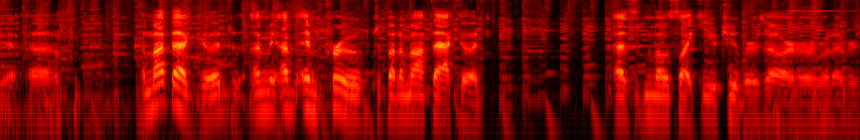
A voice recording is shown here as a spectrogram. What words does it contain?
yeah, um, I'm not that good. I mean, I've improved, but I'm not that good. As most, like, YouTubers are, or whatever.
